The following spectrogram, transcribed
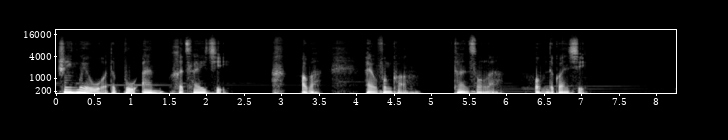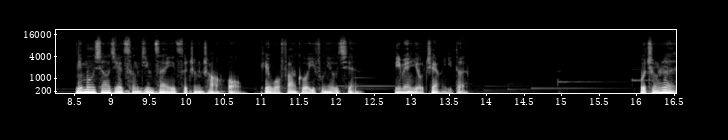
是因为我的不安和猜忌，好吧，还有疯狂，断送了我们的关系。柠檬小姐曾经在一次争吵后给我发过一封邮件，里面有这样一段：我承认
